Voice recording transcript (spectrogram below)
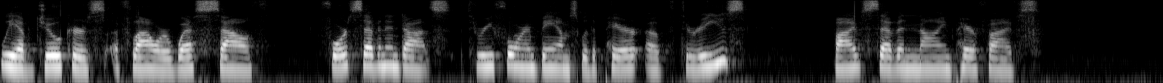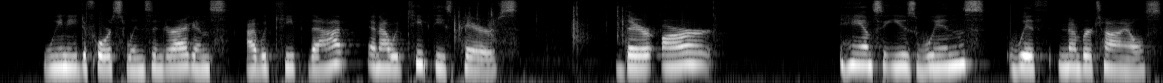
We have jokers, a flower, west, south, four, seven, and dots, three, four, and bams with a pair of threes, five, seven, nine, pair fives. We need to force winds and dragons. I would keep that, and I would keep these pairs. There are hands that use winds with number tiles,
